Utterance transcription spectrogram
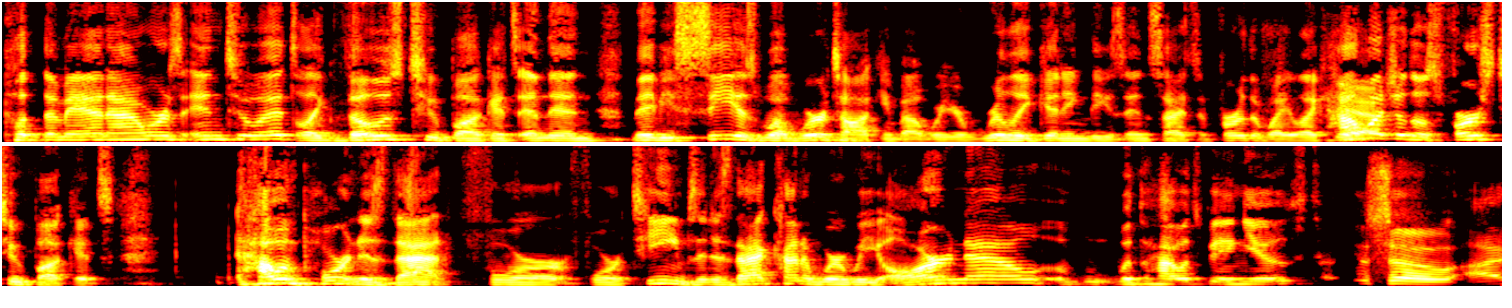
put the man hours into it. Like those two buckets, and then maybe C is what we're talking about, where you're really getting these insights and further way. Like how yeah. much of those first two buckets? How important is that for for teams, and is that kind of where we are now with how it's being used? So I,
